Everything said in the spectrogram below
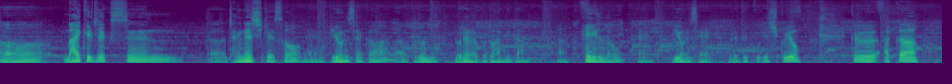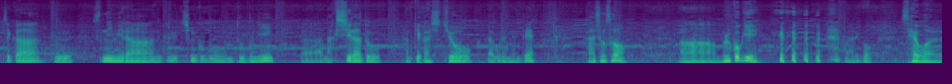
어, 마이클 잭슨 어, 장례식에서 예, 비욘세가 어, 부른 노래라고도 합니다. 아, 헤일로 예, 비욘세 노래 듣고 계시고요. 그 아까 제가 그 스님이랑 그 친구분 두 분이 아, 낚시라도 함께 가시죠라고 그랬는데 가셔서 아 물고기 말고 세월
